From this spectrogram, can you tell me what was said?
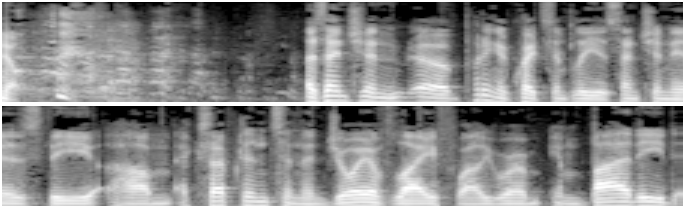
No. Ascension, uh, putting it quite simply, ascension is the um, acceptance and the joy of life while you are embodied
